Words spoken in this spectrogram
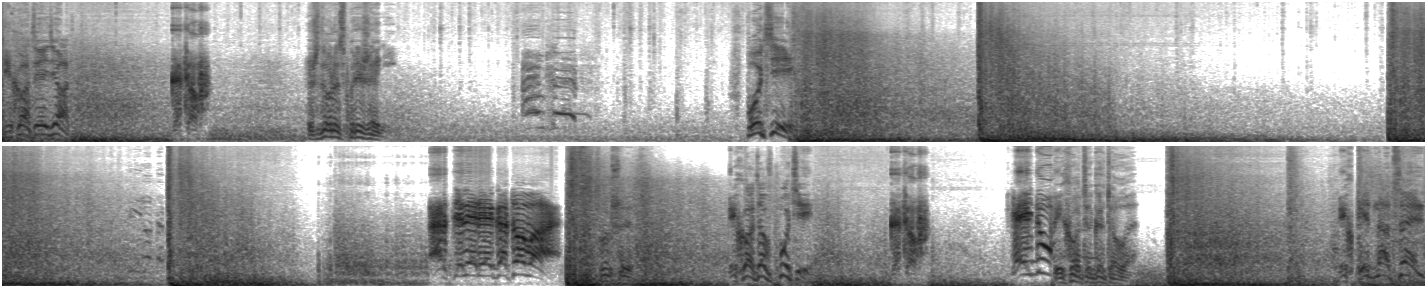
Пехота идет. Готов. Жду распоряжений. В пути! Артиллерия готова! Слушаю. Пехота в пути! Пехота готова. Пех... Видна цель!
